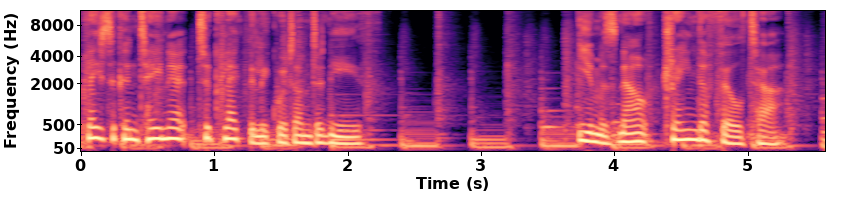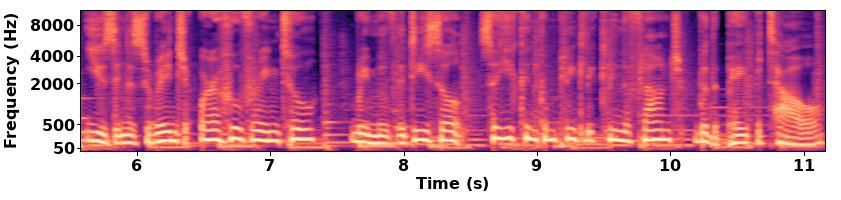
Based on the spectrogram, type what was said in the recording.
Place a container to collect the liquid underneath. You must now drain the filter. Using a syringe or a hoovering tool, remove the diesel so you can completely clean the flange with a paper towel.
